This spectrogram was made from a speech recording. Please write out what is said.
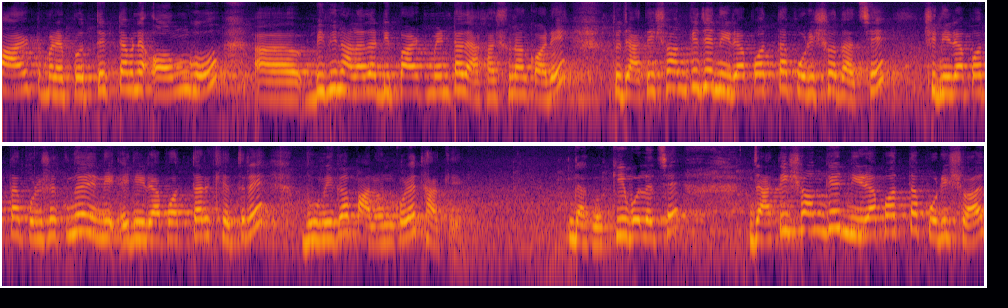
পার্ট মানে প্রত্যেকটা মানে অঙ্গ বিভিন্ন আলাদা ডিপার্টমেন্টটা দেখাশোনা করে। তো জাতিসংঘে যে নিরাপত্তা পরিষদ আছে, সেই নিরাপত্তা পরিষদ কিন্তু এই নিরাপত্তার ক্ষেত্রে ভূমিকা পালন করে থাকে। দেখো, কি বলেছে? জাতিসংঘের নিরাপত্তা পরিষদ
